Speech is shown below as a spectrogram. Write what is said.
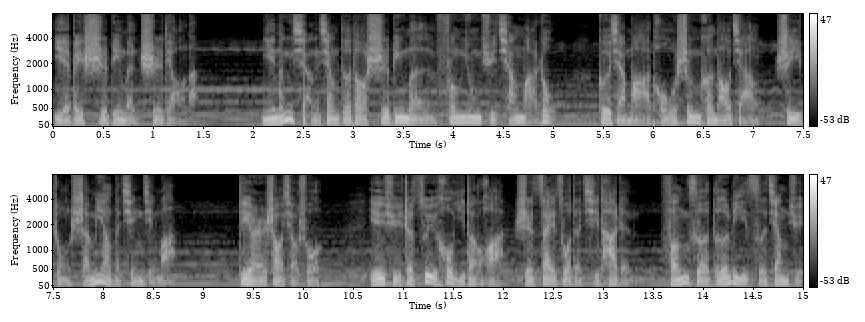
也被士兵们吃掉了。你能想象得到士兵们蜂拥去抢马肉、割下马头生喝脑浆是一种什么样的情景吗？蒂尔少校说：“也许这最后一段话是在座的其他人——冯瑟德利茨将军、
